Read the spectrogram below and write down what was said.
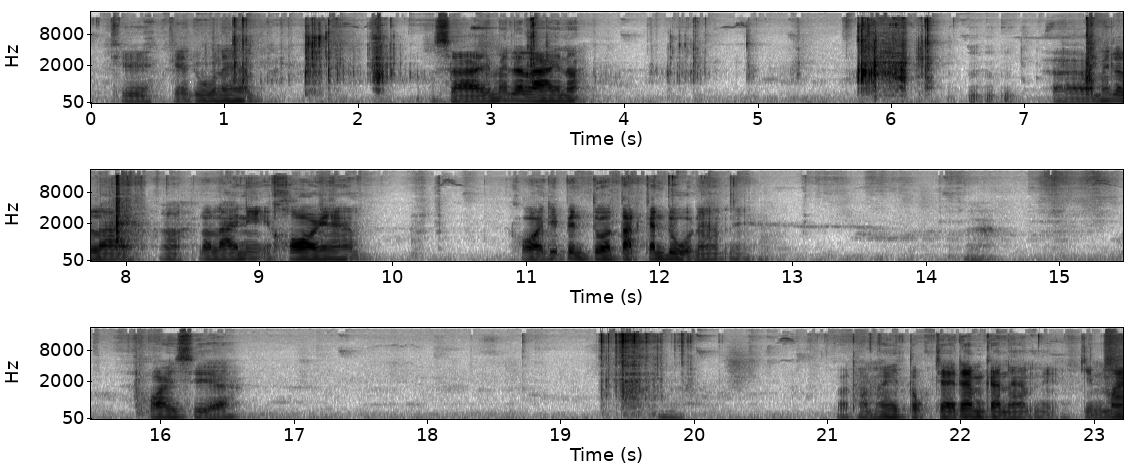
โอเคแกะดูนะครับ สายไม่ละลายเนาะเอ่อไม่ละลายอ่าละลายนี่คอยนะครับ คอยที่เป็นตัวตัดกันดูดนะครับนี่คอยเสียอืม ก็ทำให้ตกใจได้เหมือนกันนะครับนี่กลินไหม้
